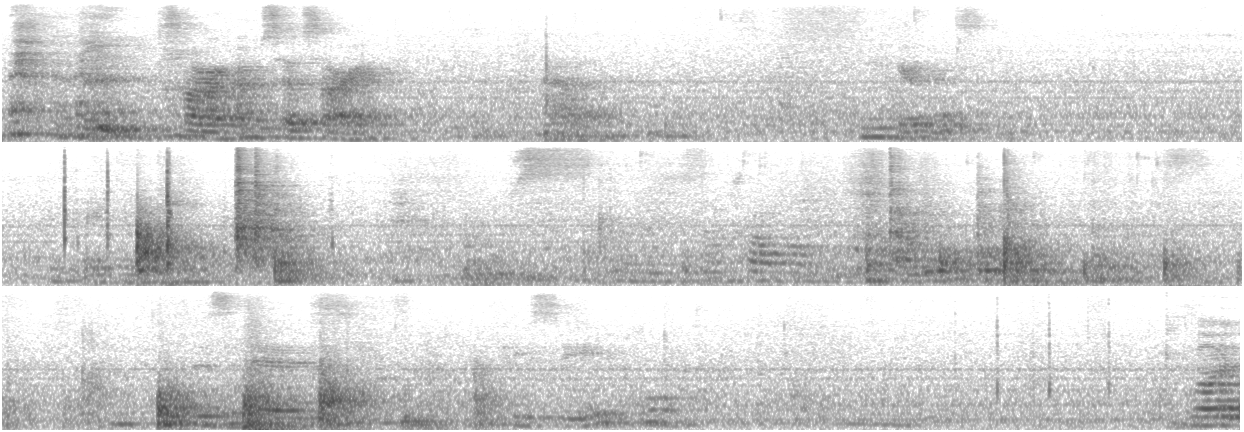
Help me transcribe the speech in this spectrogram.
Sorry, I'm so sorry. Uh, Can you hear. This is PC. Well,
